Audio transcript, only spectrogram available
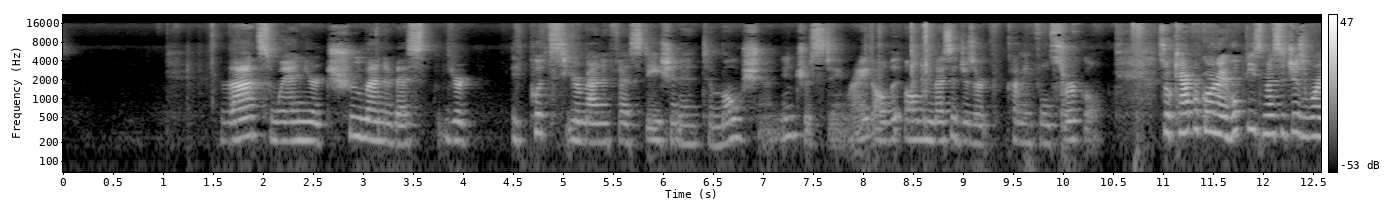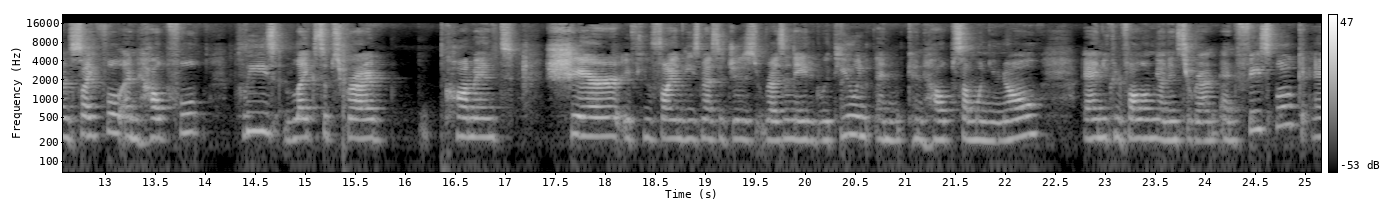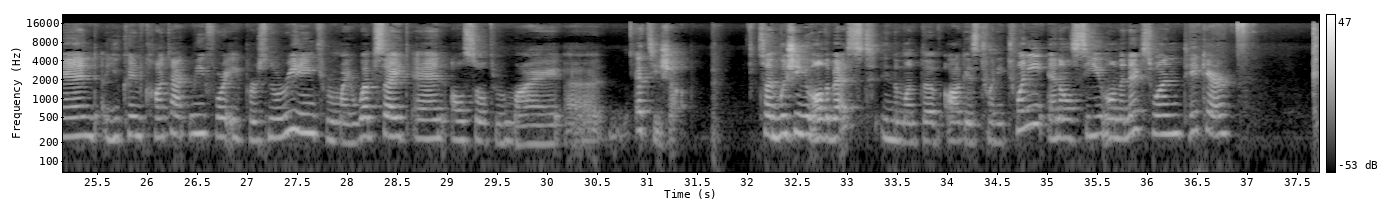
that's when your true manifest your it puts your manifestation into motion. Interesting, right? All the all the messages are coming full circle. So Capricorn, I hope these messages were insightful and helpful. Please like, subscribe, comment, share if you find these messages resonated with you and, and, can help someone you know. And you can follow me on Instagram and Facebook. And you can contact me for a personal reading through my website and also through my uh, Etsy shop. So I'm wishing you all the best in the month of August 2020. And I'll see you on the next one. Take care.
